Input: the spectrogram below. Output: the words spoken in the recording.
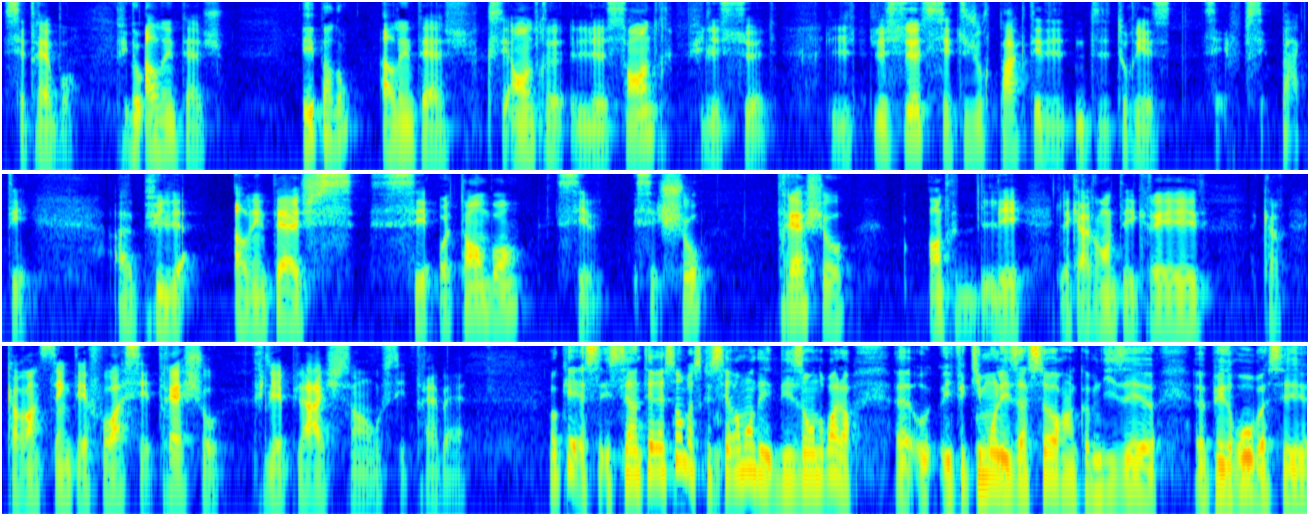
c'est, très beau. Puis Donc, Alentejo. Et pardon? Alentejo, c'est entre le centre puis le sud. Le, sud, c'est toujours pacté de, touristes. C'est, c'est pacté. Euh, puis Alentejo, c'est autant bon, c'est, c'est chaud, très chaud. Entre les, les 40 degrés, 45 des fois, c'est très chaud. Puis les plages sont aussi très belles. Ok, c'est intéressant parce que c'est vraiment des, endroits. Alors, euh, effectivement, les Açores, hein, comme disait euh, Pedro, bah, c'est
